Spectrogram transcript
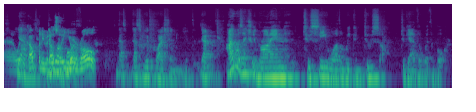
uh, with yeah. the company but also in your role? That's that's a good question. Yeah i was actually brought in to see whether we could do so together with the board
